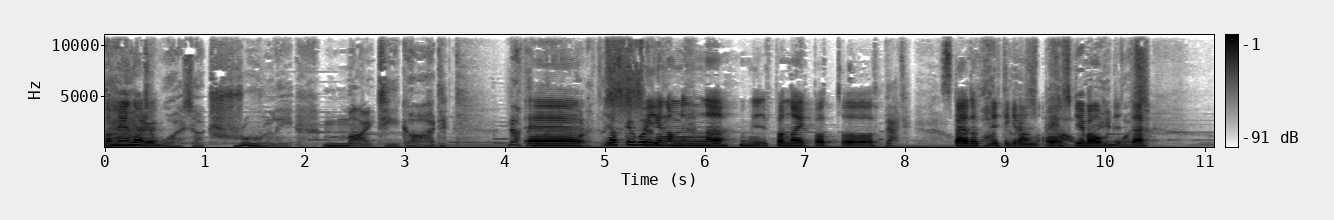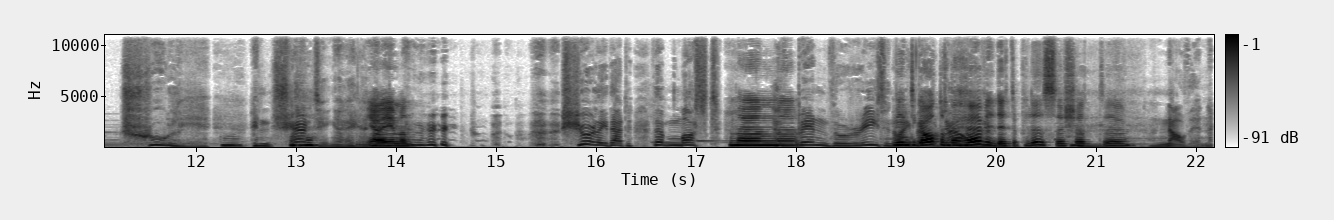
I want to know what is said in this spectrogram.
Vad menar that du? was a truly mighty God. Nothing Eh, like one of the jag ska gå seven. igenom mina på Nightbot och That späda upp lite grann och wondrous skriva om power, it lite. was Truly enchanting. I- Jajamän. Surely that, that must Men have eh, been the reason I Vintergatan bowed behöver down. ju lite poliser så att... eh, Now then.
